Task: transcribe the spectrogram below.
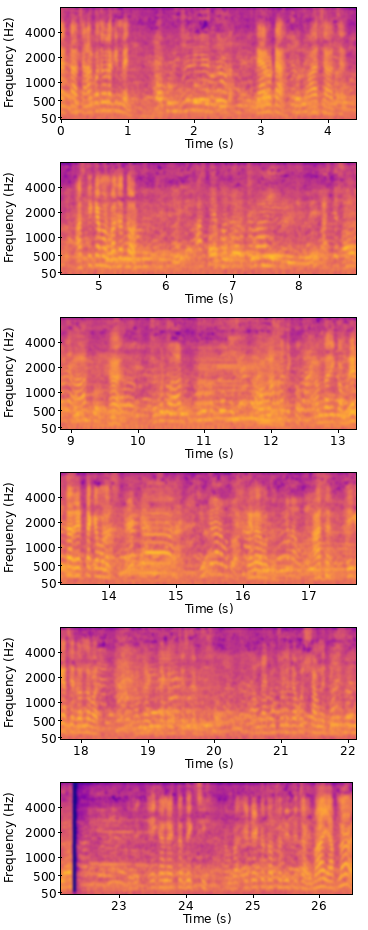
চারটা আছে। আর কতগুলো কিনবেন? তেরোটা। আচ্ছা আচ্ছা। আজকে কেমন বাজার দর? হ্যাঁ। আমদানি কম। রেটটা রেটটা কেমন আছে? কেনার মতো আচ্ছা ঠিক আছে ধন্যবাদ। আমরা দেখানোর চেষ্টা করছি। আমরা এখন চলে যাব সামনের দিকে। এই এখানে একটা দেখছি। আমরা এটা একটু তথ্য দিতে চাই। ভাই আপনার?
